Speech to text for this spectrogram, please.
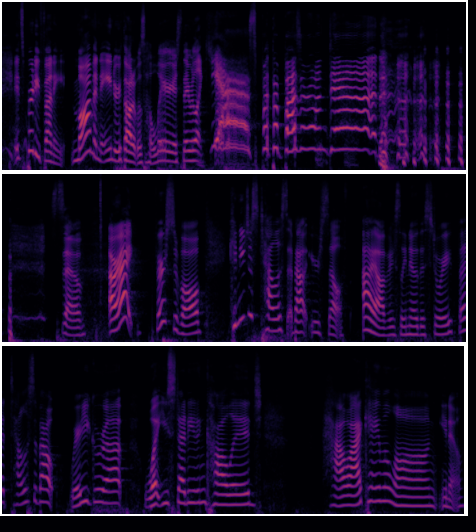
it's pretty funny. Mom and Andrew thought it was hilarious. They were like, "Yes, put the buzzer on Dad." so, all right. First of all, can you just tell us about yourself? I obviously know this story, but tell us about where you grew up, what you studied in college, how I came along. You know,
